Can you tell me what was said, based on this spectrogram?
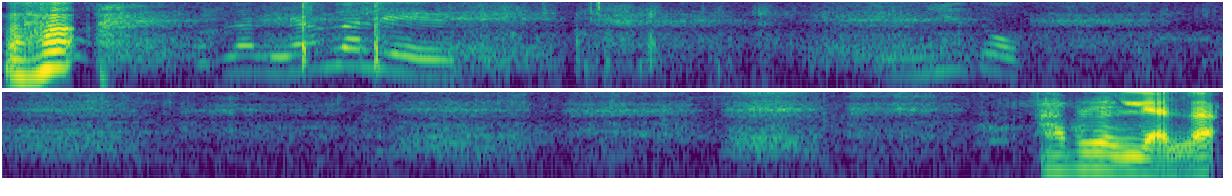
Ajá. Háblale, háblale. Nieto. Háblale a la.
